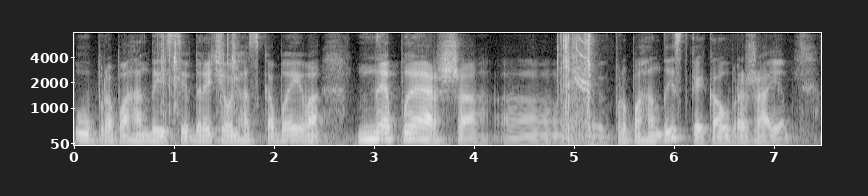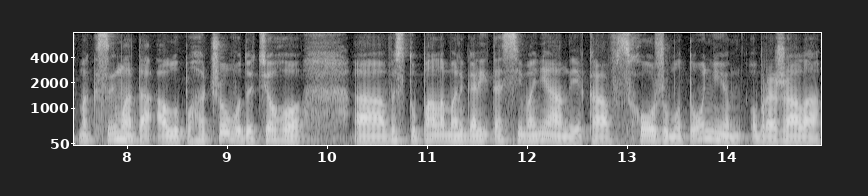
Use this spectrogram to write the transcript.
у пропагандистів. До речі, Ольга Скабеєва не перша е, пропагандистка, яка ображає Максима та Аллу Погачову. До цього е, виступала Маргарита Сіманян, яка в схожому тоні ображала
